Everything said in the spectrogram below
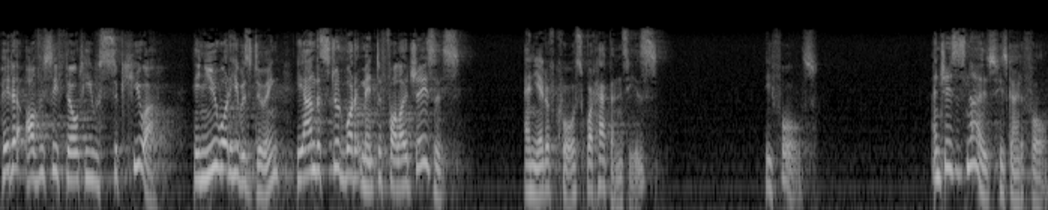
Peter obviously felt he was secure. He knew what he was doing. He understood what it meant to follow Jesus. And yet, of course, what happens is he falls. And Jesus knows he's going to fall.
